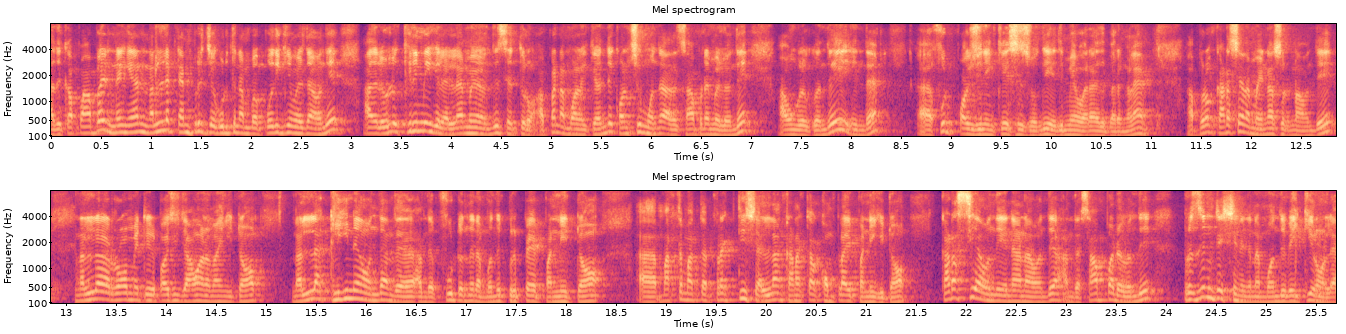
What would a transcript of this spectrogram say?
அதுக்கப்புறம் நீங்கள் நல்ல டெம்பரேச்சர் கொடுத்து நம்ம பொதிக்கும் போது தான் வந்து அதில் உள்ள கிருமிகள் எல்லாமே வந்து செத்துரும். அப்போ நம்மளுக்கு வந்து கன்சியூம் வந்து அதை சாப்பிடும் வந்து அவங்களுக்கு வந்து இந்த ஃபுட் பாய்சனிங் கேசஸ் வந்து எதுவுமே வராது பாருங்களேன். அப்புறம் கடைசியாக நம்ம என்ன சொல்கிறோம்னா வந்து நல்ல ரா மெட்டீரியல் பாய்ச்சி ஜாமான் வாங்கிட்டோம். நல்லா க்ளீனாக வந்து அந்த அந்த ஃபுட் வந்து நம்ம வந்து ப்ரிப்பேர் பண்ணிட்டோம். மற்ற மற்ற ப்ராக்டிஸ் எல்லாம் கணக்காக கம்ப்ளை பண்ணிக்கிட்டோம். கடைசியாக வந்து என்னென்னா வந்து அந்த சாப்பாடை வந்து ப்ரெசன்டேஷனுக்கு நம்ம வந்து வைக்கிறோம்ல.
